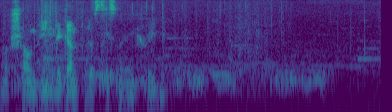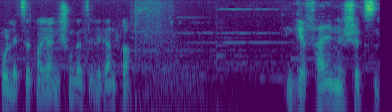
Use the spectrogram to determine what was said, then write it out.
Mal schauen, wie elegant wir das diesmal hinkriegen. Obwohl letztes Mal ja eigentlich schon ganz elegant war. Gefallene Schützen.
